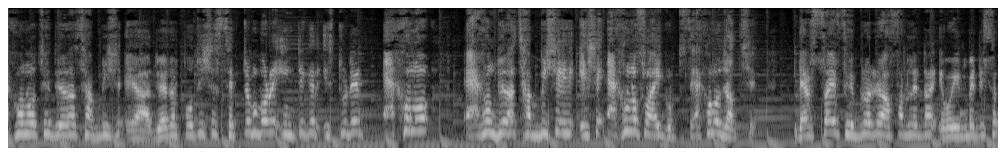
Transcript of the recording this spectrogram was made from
এখন হচ্ছে দুই হাজার ছাব্বিশ দুই হাজার পঁচিশে সেপ্টেম্বরে ইন্টেকের স্টুডেন্ট এখনও, এখন দুই হাজার ছাব্বিশে এসে এখনও ফ্লাই করতেছে, এখনও যাচ্ছে। দ্যাটস ওয়াই ফেব্রুয়ারির অফার লেটার এবং ইনভিটেশন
